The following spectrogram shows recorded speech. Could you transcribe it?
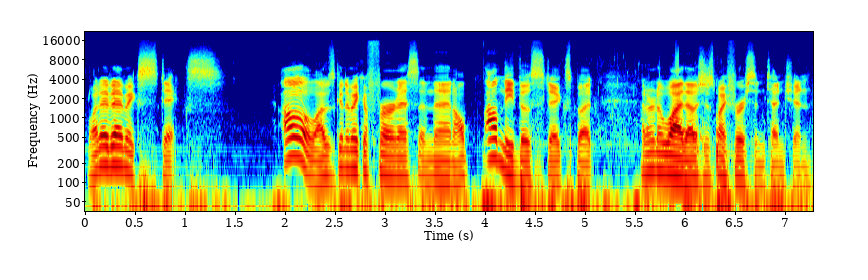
Why did I make sticks? Oh, I was gonna make a furnace, and then I'll I'll need those sticks, but I don't know why. That was just my first intention.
